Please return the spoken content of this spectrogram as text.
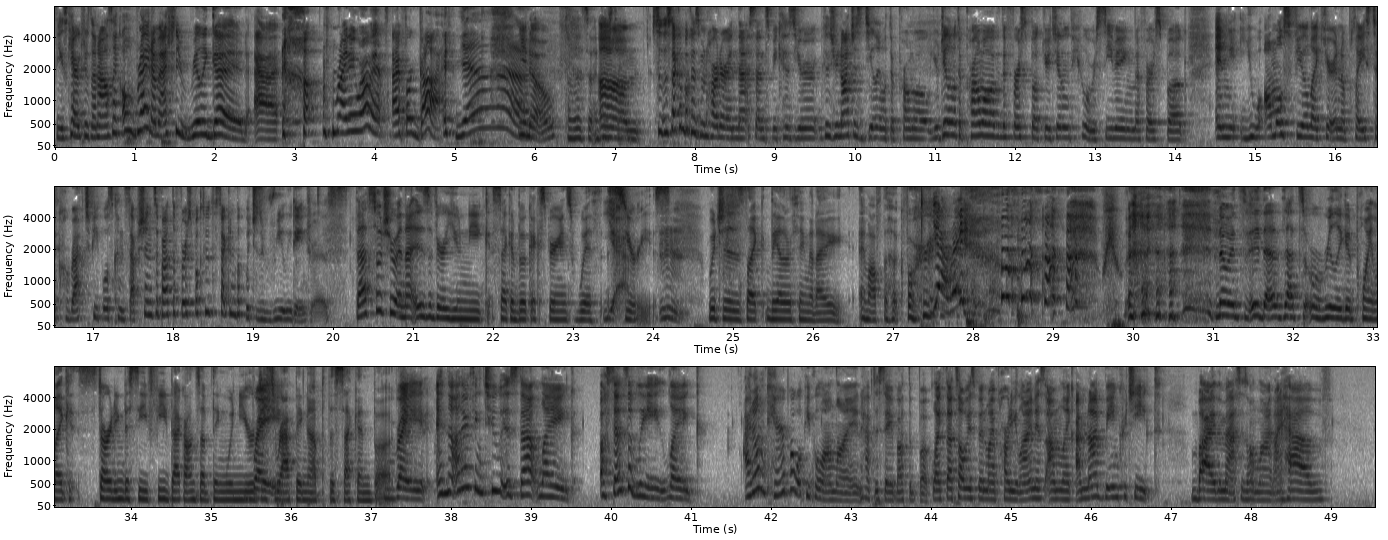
These characters and I was like, oh right, I'm actually really good at writing romance. I forgot. Yeah. You know. Oh, that's so interesting. Um, so the second book has been harder in that sense because you're because you're not just dealing with the promo, you're dealing with the promo of the first book, you're dealing with people receiving the first book, and you almost feel like you're in a place to correct people's conceptions about the first book through the second book, which is really dangerous. That's so true, and that is a very unique second book experience with Yeah. Mm-hmm. series, which is like the other thing that I am off the hook for. Yeah, right? no, it's it, that, that's a really good point. Like starting to see feedback on something when you're just wrapping up the second book. Right. And the other thing too is that like ostensibly like I don't care about what people online have to say about the book. Like that's always been my party line is I'm like I'm not being critiqued by the masses online. I have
